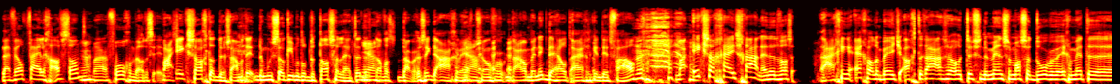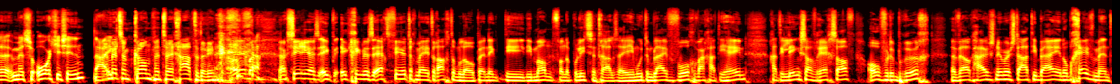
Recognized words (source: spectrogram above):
blijf wel op veilige afstand, Ja. maar volg hem wel. Dus, Maar ik zag dat dus aan, want er moest ook iemand op de tassen letten. Dus Ja. dat was, daar was ik de aangewezen Ja. persoon voor. Daarom ben ik de held eigenlijk in dit verhaal. maar ik zag Gijs gaan en het was... nou, hij ging er echt wel een beetje achteraan zo tussen de mensenmassa doorbewegen met, de, met zijn oortjes in. Nou, En ik- met zo'n krant met twee gaten erin. Nee, maar nou, serieus, ik, ik ging dus echt 40 meter achter hem lopen. En ik, die, die man van de politiecentrale zei: Je moet hem blijven volgen. Waar gaat hij heen? Gaat hij linksaf, rechtsaf? Over de brug? Eh, welk huisnummer staat hij bij? En op een gegeven moment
